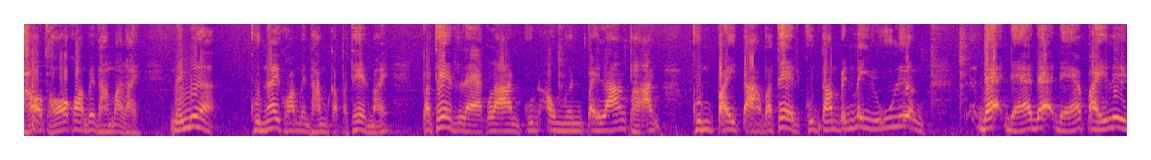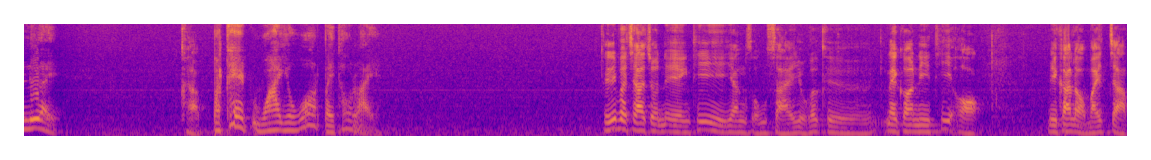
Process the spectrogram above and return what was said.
ถอถอความเป็นธรรมอะไร ในเมื่อคุณให้ความเป็นธรรมกับประเทศไหม ประเทศแหลกลาน คุณเอาเงินไปล้างผลาญคุณไปต่างประเทศ คุณทำเป็นไม่รู้เรื่อง แดะแดะแดะแดะไปเรื่อย ครับ ๆ ประเทศวายวอดไปเท่าไหร่ ทีนี้ประชาชนเองที่ยังสงสัยอยู่ก็คือ ในกรณีที่ออก มีการออกหมายจับ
